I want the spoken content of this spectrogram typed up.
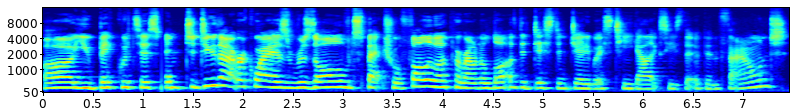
are ubiquitous. And to do that requires resolved spectral follow-up around a lot of the distant JWST galaxies that have been found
